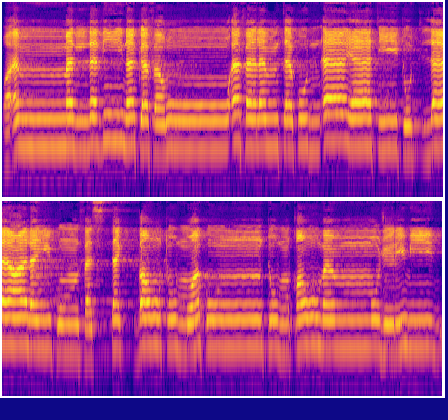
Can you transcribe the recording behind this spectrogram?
وأما الذين كفروا أفلم تكن آياتي تتلى عليكم فاستكبرتم وكنتم قوما مجرمين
